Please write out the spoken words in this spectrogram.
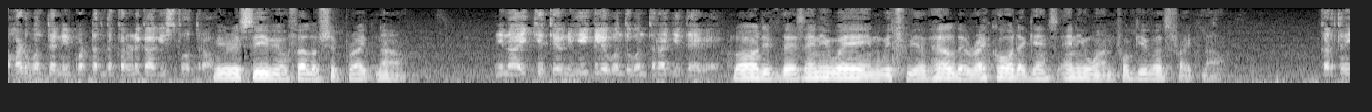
ಮಾಡುವಂತೆ ನೀನು ಕೊಟ್ಟಂತ ಕರುಣೆಗಾಗಿ ಸ್ತೋತ್ರ We receive your fellowship right now. ನಿನ್ನ ಐಕ್ಯತೆಯನ್ನು ಈಗಲೇ ಹೊಂದುವಂತರಾಗಿದ್ದೇವೆ Lord, if there's any way in which we have held a record against anyone, forgive us right now. ಕರ್ತನೆ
